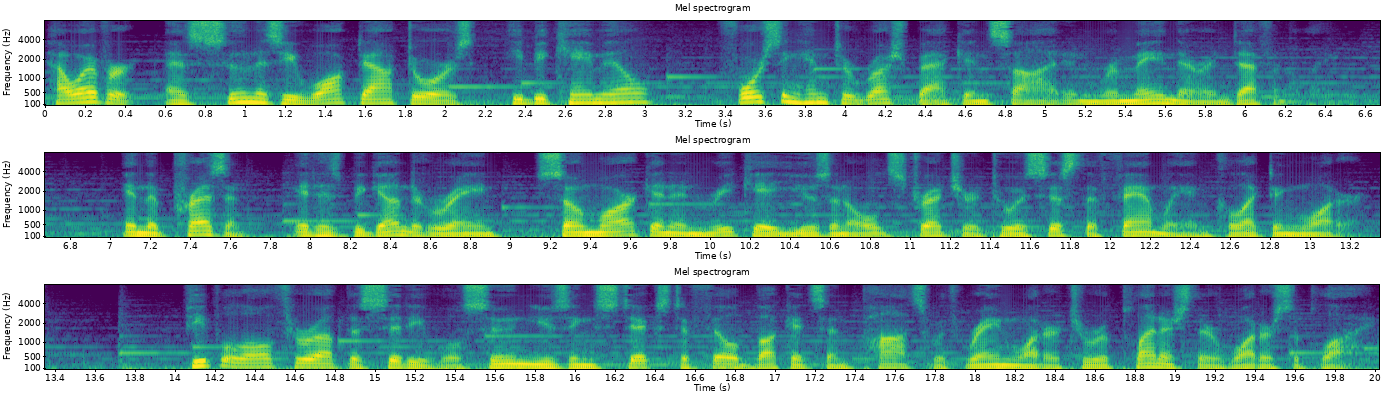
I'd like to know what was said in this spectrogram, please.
However, as soon as he walked outdoors, he became ill, forcing him to rush back inside and remain there indefinitely. In the present, it has begun to rain, so Mark and Enrique use an old stretcher to assist the family in collecting water. People all throughout the city will soon using sticks to fill buckets and pots with rainwater to replenish their water supply.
